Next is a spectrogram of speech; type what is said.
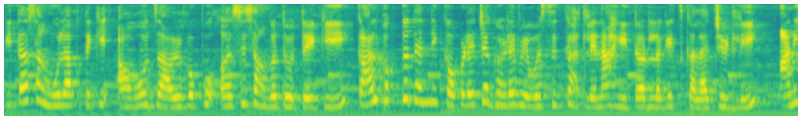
गीता सांगू लागते की अहो जावे बापू असे सांगत होते की काल फक्त त्यांनी कपड्याच्या घड्या व्यवस्थित घातले नाही तर लगेच कला चिडली आणि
